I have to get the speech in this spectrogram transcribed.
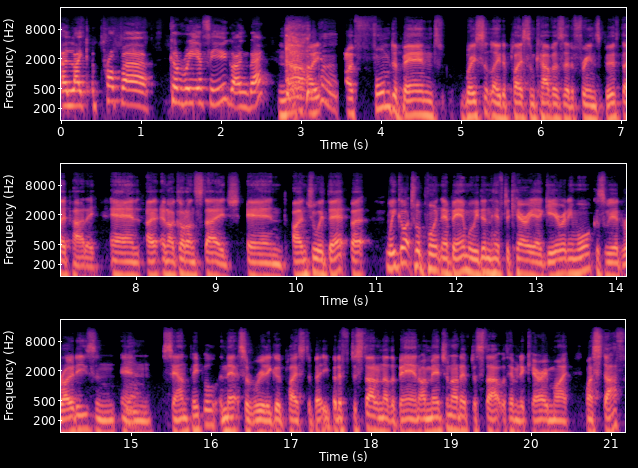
uh, like a proper career for you going back? No, I, I formed a band recently to play some covers at a friend's birthday party, and I, and I got on stage and I enjoyed that. But we got to a point in our band where we didn't have to carry our gear anymore because we had roadies and, and sound people, and that's a really good place to be. But if to start another band, I imagine I'd have to start with having to carry my my stuff.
